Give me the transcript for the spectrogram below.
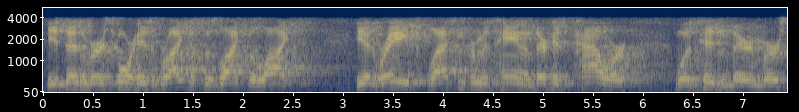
He says in verse 4, His brightness was like the light. He had rays flashing from his hand, and there his power was hidden there in verse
